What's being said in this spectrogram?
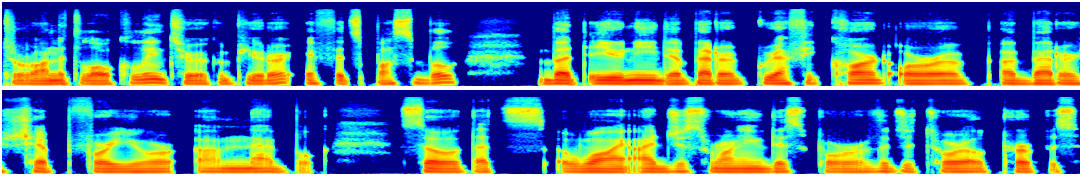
to run it locally into your computer if it's possible, but you need a better graphic card or a, a better chip for your um, netbook. So that's why I'm just running this for the tutorial purpose.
